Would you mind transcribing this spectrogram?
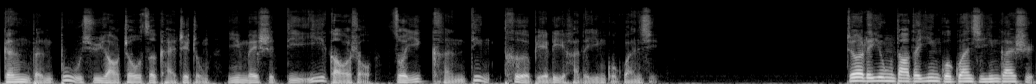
根本不需要周泽楷这种因为是第一高手，所以肯定特别厉害的因果关系。这里用到的因果关系应该是，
